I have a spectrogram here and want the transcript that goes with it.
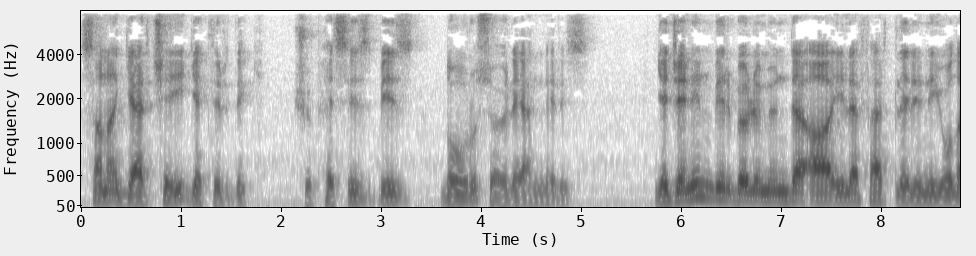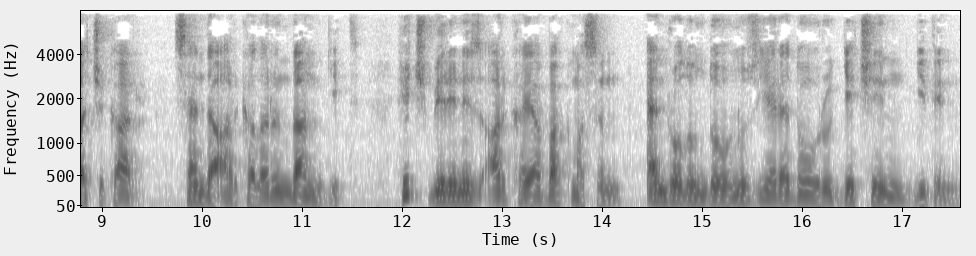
sana gerçeği getirdik. Şüphesiz biz doğru söyleyenleriz. Gecenin bir bölümünde aile fertlerini yola çıkar. Sen de arkalarından git. Hiçbiriniz arkaya bakmasın. Emrolunduğunuz yere doğru geçin, gidin.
